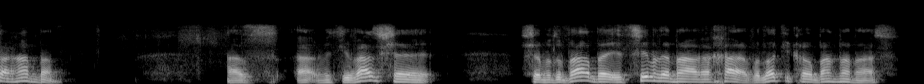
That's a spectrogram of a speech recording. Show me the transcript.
הרמב"ם, אז מכיוון ש... שמדובר בעצים למערכה ולא כקורבן ממש,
